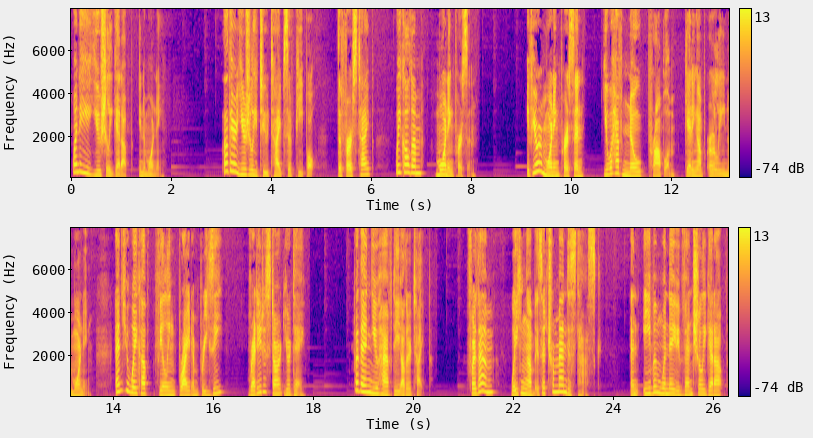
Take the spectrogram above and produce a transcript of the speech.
when do you usually get up in the morning? Well, there are usually two types of people. The first type, we call them morning person. If you're a morning person, you will have no problem getting up early in the morning, and you wake up feeling bright and breezy, ready to start your day. But then you have the other type. For them, waking up is a tremendous task. And even when they eventually get up,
